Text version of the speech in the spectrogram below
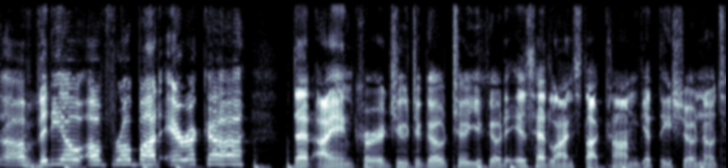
uh, video of Robot Erica that I encourage you to go to. You go to isheadlines.com, get these show notes.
